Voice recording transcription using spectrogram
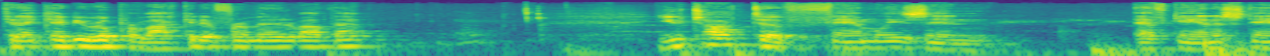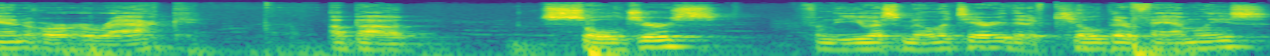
Can I, can I be real provocative for a minute about that? You talk to families in Afghanistan or Iraq about soldiers from the U.S. military that have killed their families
